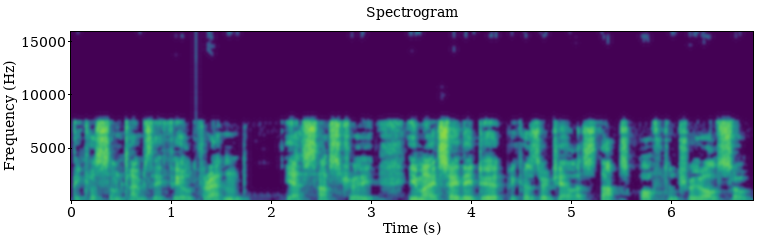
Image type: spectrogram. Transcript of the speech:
because sometimes they feel threatened. Yes, that's true. You might say they do it because they're jealous. That's often true also.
